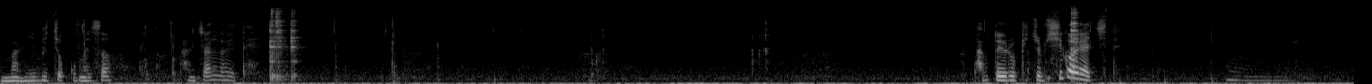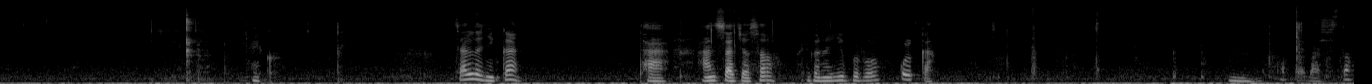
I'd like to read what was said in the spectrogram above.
엄마는 입이 조그매서 반 잘라야 돼 밥도 이렇게 좀 식어야지 돼. 아이고 자르니까 다 안 싸져서 이거는 입으로 꼴까 어때 맛있어?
